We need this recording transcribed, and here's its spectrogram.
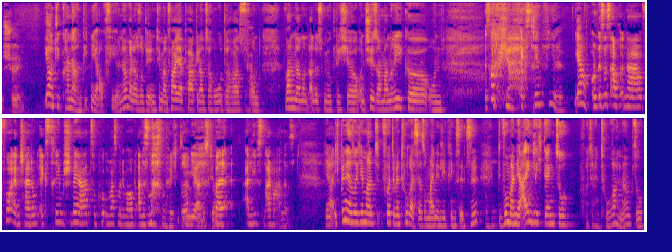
schön. Ja, und die Kanaren bieten ja auch viel, ne? Wenn du so den Timanfaya Park Lanzarote hast Ja. und Wandern und alles Mögliche und Cesar Manrique und Es gibt Ach ja. extrem viel. ja. Und es ist auch in der Vorentscheidung extrem schwer zu gucken, was man überhaupt alles machen möchte. Ja, das glaub ich. Weil am liebsten einmal alles. Ja, ich bin ja so jemand, Fuerteventura ist ja so meine Lieblingsinsel, die- wo man ja eigentlich denkt, so, Fuerteventura, ne? So,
